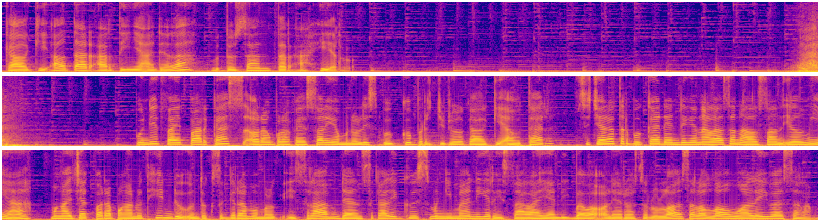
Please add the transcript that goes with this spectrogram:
Kalki altar artinya adalah utusan terakhir. Pundit Faid Parkas, seorang profesor yang menulis buku berjudul Kalki Autar, secara terbuka dan dengan alasan-alasan ilmiah, mengajak para penganut Hindu untuk segera memeluk Islam dan sekaligus mengimani risalah yang dibawa oleh Rasulullah Shallallahu Alaihi Wasallam.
